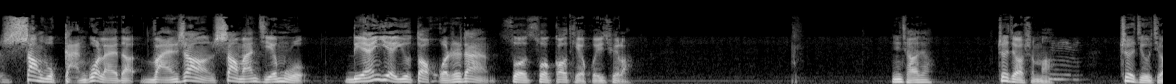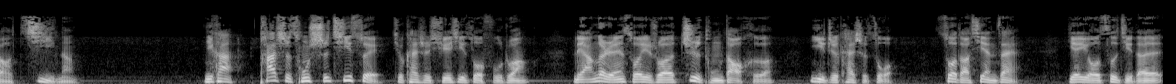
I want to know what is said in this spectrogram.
上午赶过来的，晚上上完节目，连夜又到火车站坐坐高铁回去了。您瞧瞧，这叫什么？嗯这就叫技能。你看，他是从十七岁就开始学习做服装，两个人所以说志同道合，一直开始做，做到现在，也有自己的，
